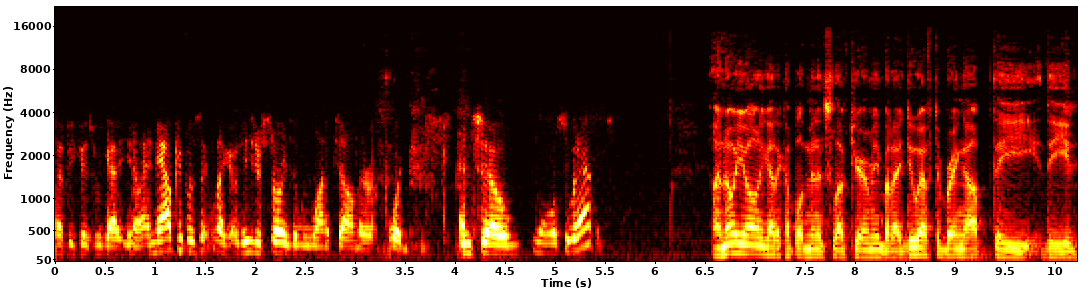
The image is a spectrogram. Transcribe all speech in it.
uh, because we got you know, and now people say like, oh, these are stories that we want to tell and they're important, and so you know, we'll see what happens. I know you only got a couple of minutes left, Jeremy, but I do have to bring up the the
